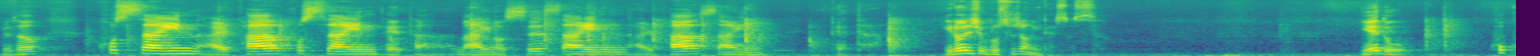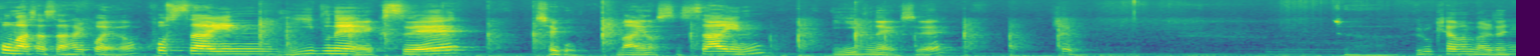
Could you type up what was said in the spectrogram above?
그래서 코사인 알파 코사인 베타 마이너스 사인 알파 사인 베타 이런 식으로 수정이 됐었어. 얘도 코코마사사 할 거예요. 코사인 2분의 x의 제곱 마이너스 사인 2분의 x의 제곱. 자 이렇게 하면 말 되니?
